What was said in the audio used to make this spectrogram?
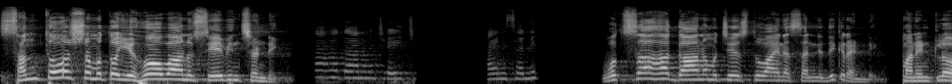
సంతోషముతో యెహోవాను సేవించి సేవించండి ఉత్సాహ గానము చేస్తూ ఆయన సన్నిధికి రండి. మన ఇంట్లో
